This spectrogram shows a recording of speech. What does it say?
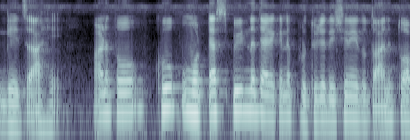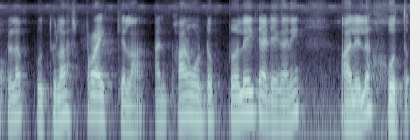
घ्यायचं आहे. आणि तो खूप मोठ्या स्पीडनं त्या ठिकाणी पृथ्वीच्या दिशेने येत होता आणि तो आपल्याला पृथ्वीला स्ट्राईक केला. आणि फार मोठं प्रलय त्या ठिकाणी आलेलं होतं.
